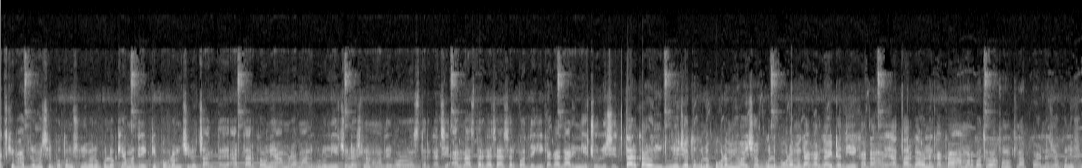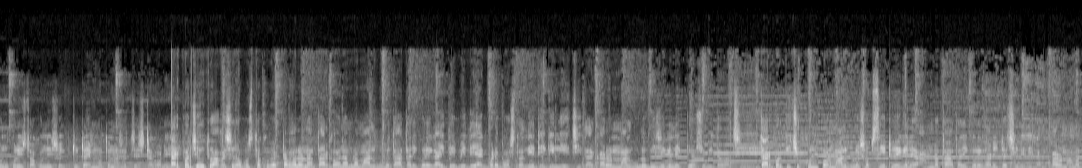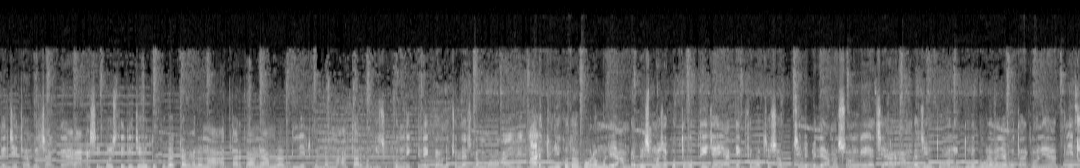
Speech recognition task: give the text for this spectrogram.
আজকে ভাদ্র মাসের প্রথম শনিবার উপলক্ষে আমাদের একটি প্রোগ্রাম ছিল চাকদায়, আর তার কারণে আমরা মালগুলো নিয়ে চলে আসলাম আমাদের বড় রাস্তার কাছে। আর রাস্তার কাছে আসার পর দেখি কাকা গাড়ি নিয়ে চলে এসেছে। তার কারণ দূরে যতগুলো প্রোগ্রামই হয়, সবগুলো প্রোগ্রামে কাকার গাড়িটা দিয়েই খাটা হয়। আর তার কারণে কাকা আমার কথা কখনো ক্লাব করে না। যখনই ফোন করিস তখনই একটু টাইম মতন আসার চেষ্টা করে। তারপর যেহেতু আকাশের অবস্থা খুব একটা ভালো না, তার কারণে আমরা মালগুলো তাড়াতাড়ি করে গাড়িতে বেঁধে একবারে বস্তা দিয়ে ঢেকে নিয়েছি। তার কারণ মালগুলো ভিজে গেলে একটু অসুবিধা আছে। তারপর কিছুক্ষণ পর মালগুলো সব সেট হয়ে গেলে আমরা তাড়াতাড়ি করে গাড়িটা ছেড়ে দিলাম, কারণ আমাদের যেতে হবে চাকদায়। আর আকাশের পরিস্থিতি যেহেতু খুব একটা ভালো না, আর তার কারণে আমরা লেট করলাম না। আর তারপর কিছুক্ষণ দেখতে দেখতে আমরা চলে আসলাম বড় হাইওয়ে আর দূরে কোথাও প্রোগ্রাম হলে আমরা বেশ মজা করতে করতেই যাই। আর দেখতে পাচ্ছ সব ছেলেপেলে আমার সঙ্গে আছে। আর আমরা যেহেতু অনেক দূরে প্রোগ্রামে যাব, তার কারণে আর লেট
